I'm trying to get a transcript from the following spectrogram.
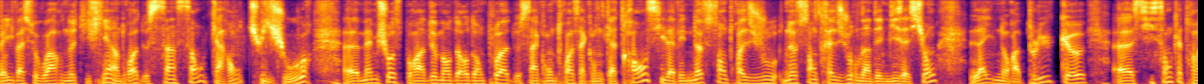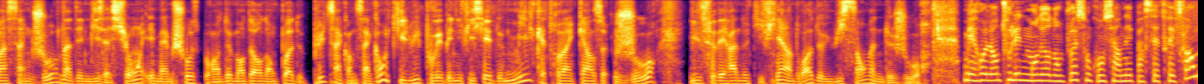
eh il va se voir notifier un droit de 548 jours. Euh, même chose pour un demandeur d'emploi de 53-54 ans. S'il avait 913 jours, 913 jours d'indemnisation, là, il n'aura plus que 685 euh, jours d'indemnisation. Et même chose pour un demandeur d'emploi de plus de 55 ans qui, lui, pouvait bénéficier de 1095 jours. Il se verra notifier un droit de 822 jours. Mais Roland, tous les demandeurs d'emploi sont concernés par cette réforme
